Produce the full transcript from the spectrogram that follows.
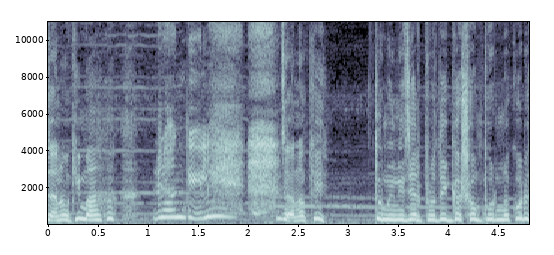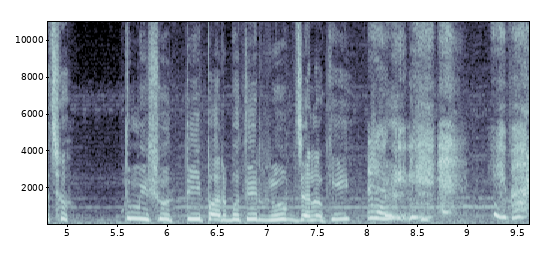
জানো কি মা? রঙ্গিলি। জানো কি? তুমি নিজের প্রতিজ্ঞা সম্পূর্ণ করেছ। তুমি সত্যি পার্বতীর রূপ জানো কি? রঙ্গিলি এবার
